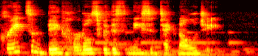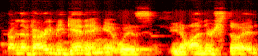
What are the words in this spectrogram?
creates some big hurdles for this nascent technology. From the very beginning, it was you know understood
